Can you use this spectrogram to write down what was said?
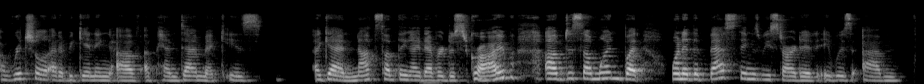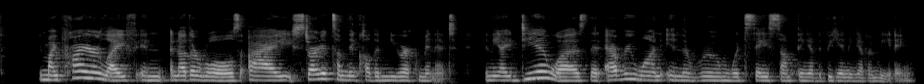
a ritual at a beginning of a pandemic is again not something I'd ever describe um, to someone. But one of the best things we started it was um, in my prior life in, in other roles. I started something called the New York Minute, and the idea was that everyone in the room would say something at the beginning of a meeting.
